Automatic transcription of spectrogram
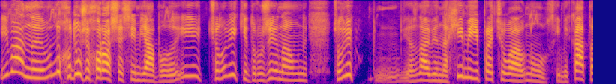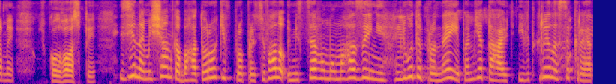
Іван, ну, дуже хороша сім'я була. І чоловік, і дружина. Чоловік, я знаю, він на хімії працював, ну, з хімікатами в колгоспі. Зіна Міщанка багато років пропрацювала у місцевому магазині. Люди про неї пам'ятають і відкрили секрет,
